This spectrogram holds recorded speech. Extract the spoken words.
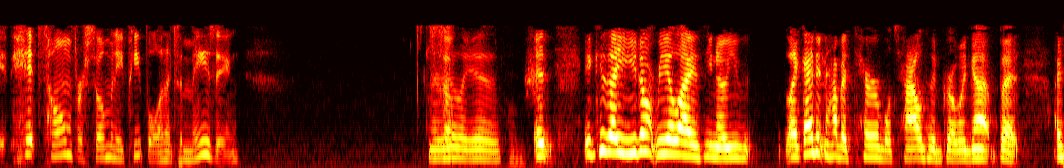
it hits home for so many people and it's amazing It So- really is. Sure. It because I you don't realize you know you like I didn't have a terrible childhood growing up, but I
